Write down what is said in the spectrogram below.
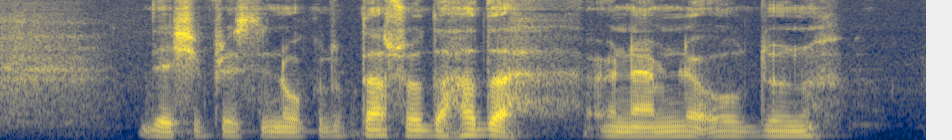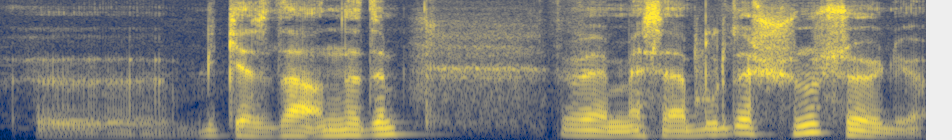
deşifresini okuduktan sonra daha da önemli olduğunu e, bir kez daha anladım. Ve mesela burada şunu söylüyor.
